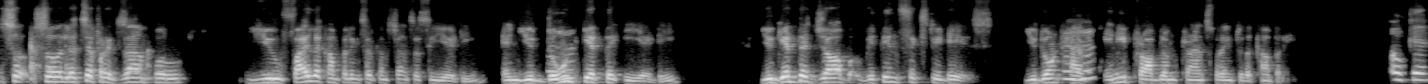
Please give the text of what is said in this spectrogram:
so so let's say for example, you file a compelling circumstances EAD and you don't get the EAD, you get the job within 60 days. You don't have Mhm. any problem transferring to the company. okay.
